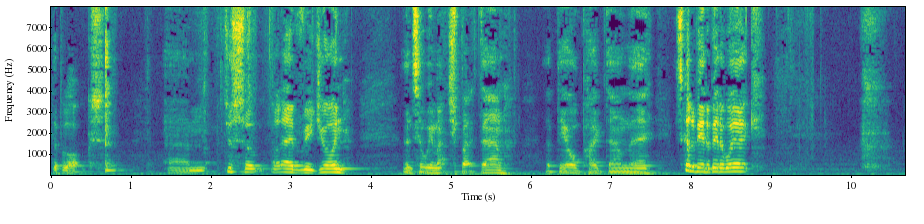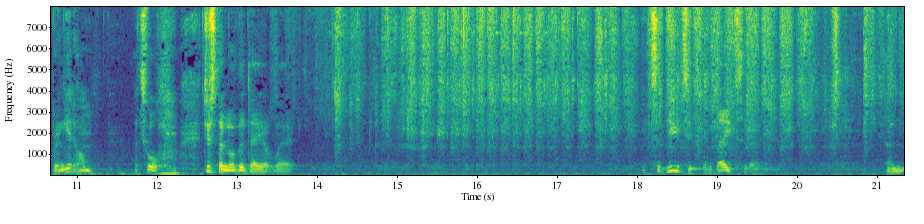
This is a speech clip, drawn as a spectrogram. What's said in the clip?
the blocks um, just so every join until we match back down at the old pipe down there. It's got to be a bit of work. Bring it on. That's all. Just another day at work. It's a beautiful day today. And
